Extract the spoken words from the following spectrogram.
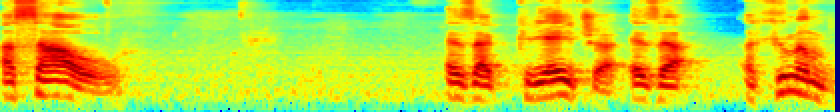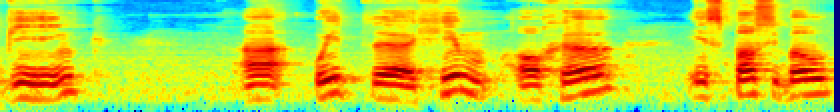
a soul, as a creature, as a, a human being uh, with uh, him or her is possible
